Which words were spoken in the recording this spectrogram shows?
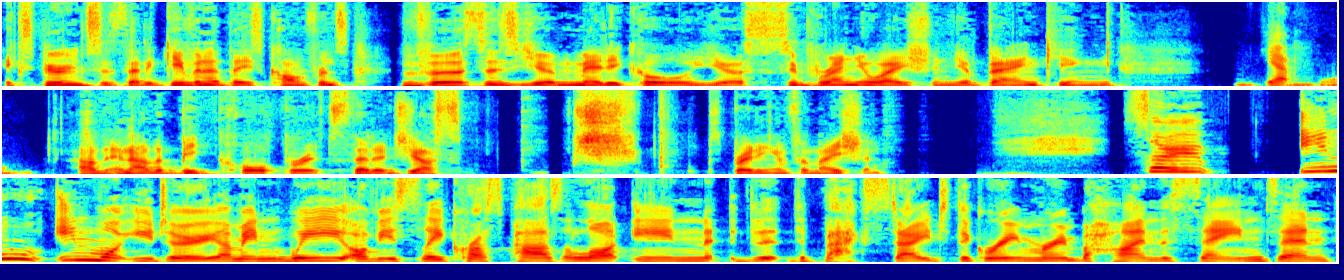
experiences that are given at these conferences versus your medical, your superannuation, your banking, yep. and other big corporates that are just spreading information. So in in what you do, I mean, we obviously cross paths a lot in the the backstage, the green room, behind the scenes, and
